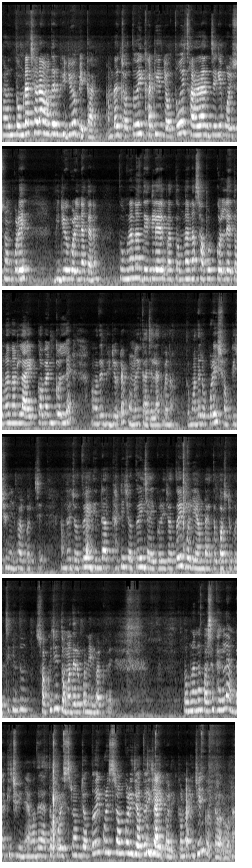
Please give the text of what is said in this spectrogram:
কারণ তোমরা ছাড়া আমাদের ভিডিও বেকার। আমরা যতই খাটিয়ে যতই সারা রাত জেগে পরিশ্রম করে ভিডিও করি না কেন, তোমরা না দেখলে বা তোমরা না সাপোর্ট করলে, তোমরা না লাইক কমেন্ট করলে আমাদের ভিডিওটা কোনোই কাজে লাগবে না। তোমাদের ওপরেই সব কিছু নির্ভর করছে। আমরা যতই দিন রাত খাটি, যতই যাই করি, যতই বলি আমরা এত কষ্ট করছি, কিন্তু সব কিছুই তোমাদের ওপর নির্ভর করে। তোমরা না পাশে থাকলে আমরা কিছুই নেই। আমাদের এত পরিশ্রম, যতই পরিশ্রম করি, যতই যাই করি, কোনো কিছুই করতে পারব না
